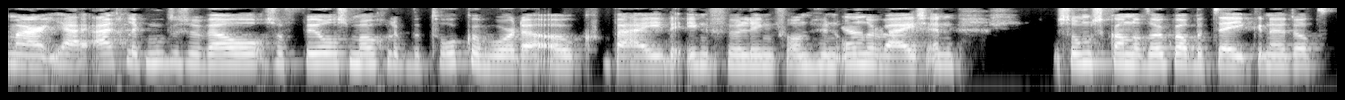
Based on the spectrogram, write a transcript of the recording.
maar ja, eigenlijk moeten ze wel zoveel als mogelijk betrokken worden ook bij de invulling van hun Ja. onderwijs. En soms kan dat ook wel betekenen dat,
